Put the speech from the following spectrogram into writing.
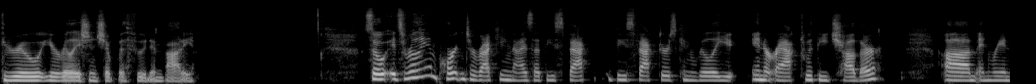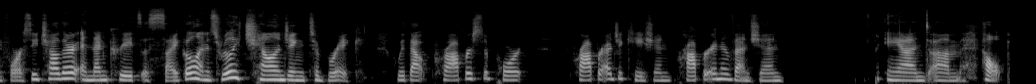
through your relationship with food and body. So it's really important to recognize that these fact these factors can really interact with each other um, and reinforce each other, and then creates a cycle. And it's really challenging to break without proper support, proper education, proper intervention, and um, help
